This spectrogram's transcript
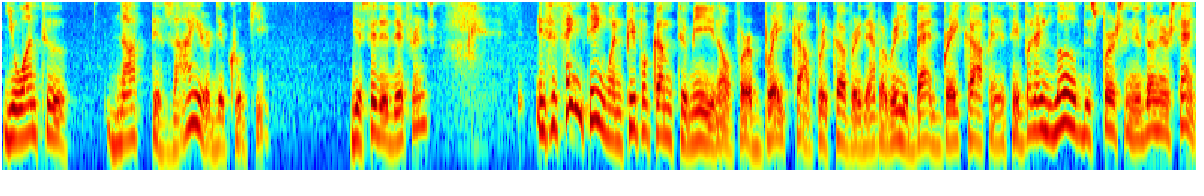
You want to not desire the cookie. Do you see the difference? It's the same thing when people come to me, you know, for a breakup recovery. They have a really bad breakup and they say, But I love this person. You don't understand.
